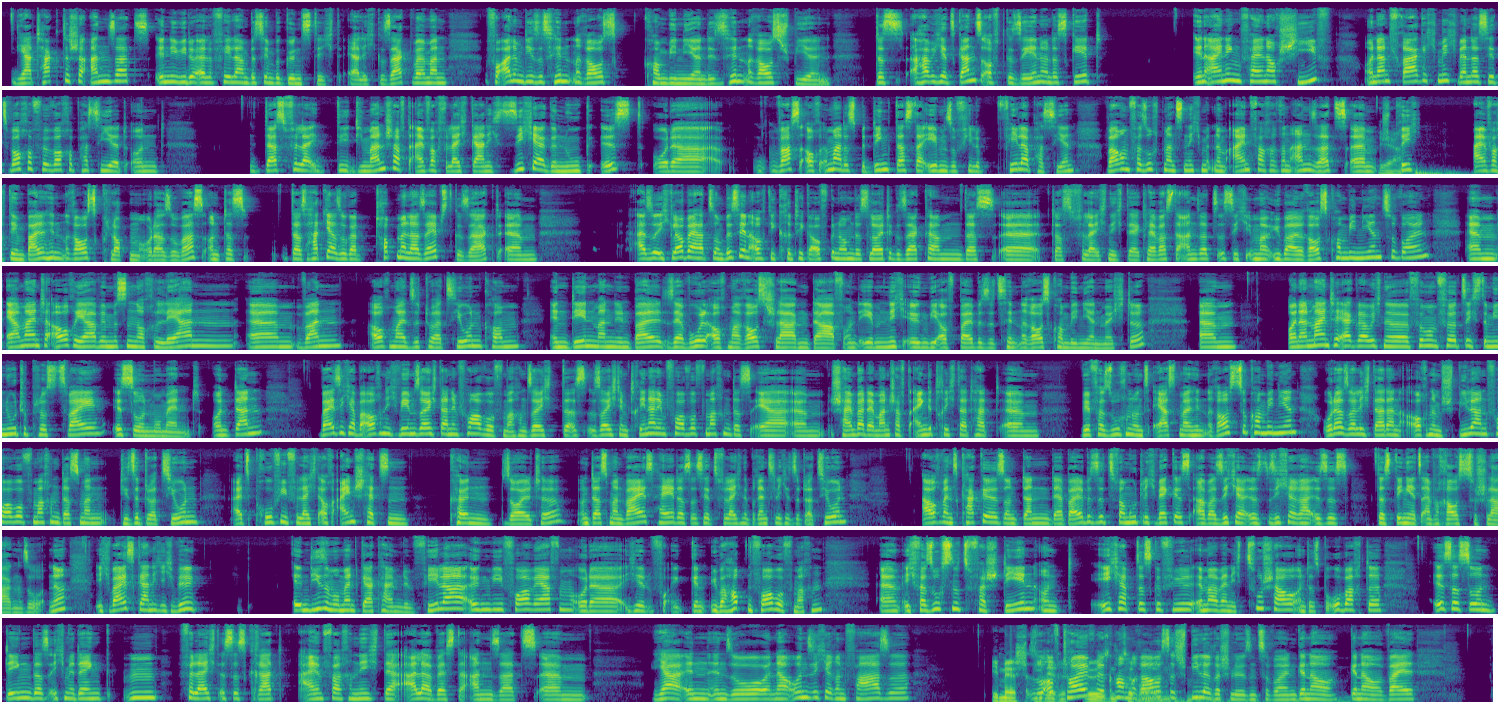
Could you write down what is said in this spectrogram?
ja, taktische Ansatz individuelle Fehler ein bisschen begünstigt, ehrlich gesagt, weil man vor allem dieses hinten raus kombinieren, dieses hinten rausspielen, das habe ich jetzt ganz oft gesehen und das geht in einigen Fällen auch schief. Und dann frage ich mich, wenn das jetzt Woche für Woche passiert und dass vielleicht die, die Mannschaft einfach vielleicht gar nicht sicher genug ist oder was auch immer das bedingt, dass da eben so viele Fehler passieren. Warum versucht man es nicht mit einem einfacheren Ansatz, ähm, ja. sprich einfach den Ball hinten rauskloppen oder sowas und das das hat ja sogar Topmüller selbst gesagt. Ähm, also ich glaube, er hat so ein bisschen auch die Kritik aufgenommen, dass Leute gesagt haben, dass äh, das vielleicht nicht der cleverste Ansatz ist, sich immer überall rauskombinieren zu wollen. Ähm, er meinte auch, ja, wir müssen noch lernen, ähm, wann auch mal Situationen kommen, in denen man den Ball sehr wohl auch mal rausschlagen darf und eben nicht irgendwie auf Ballbesitz hinten raus kombinieren möchte. Ähm, und dann meinte er, glaube ich, eine 45. Minute plus zwei ist so ein Moment. Und dann weiß ich aber auch nicht, wem soll ich dann den Vorwurf machen? Soll ich das, soll ich dem Trainer den Vorwurf machen, dass er ähm, scheinbar der Mannschaft eingetrichtert hat, ähm, wir versuchen uns erstmal hinten raus zu kombinieren? Oder soll ich da dann auch einem Spieler einen Vorwurf machen, dass man die Situation als Profi vielleicht auch einschätzen können sollte und dass man weiß, hey, das ist jetzt vielleicht eine brenzliche Situation, auch wenn es kacke ist und dann der Ballbesitz vermutlich weg ist, aber sicher ist, sicherer ist es, das Ding jetzt einfach rauszuschlagen, so, ne? Ich weiß gar nicht, ich will in diesem Moment gar keinem den Fehler irgendwie vorwerfen oder hier überhaupt einen Vorwurf machen. Ähm, ich versuche es nur zu verstehen und ich habe das Gefühl, immer wenn ich zuschaue und das beobachte, ist es so ein Ding, dass ich mir denke, hm, vielleicht ist es gerade einfach nicht der allerbeste Ansatz, ähm, ja, in, in so einer unsicheren Phase immer so auf Teufel komm raus, es spielerisch mhm. lösen zu wollen. Genau, genau, weil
